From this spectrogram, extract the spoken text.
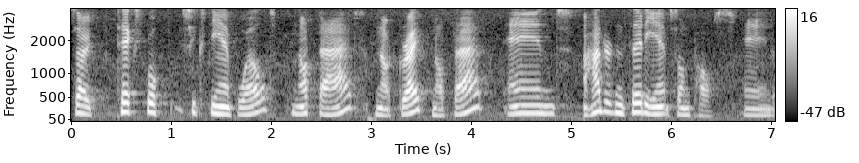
So textbook 60 amp weld, not bad, not great, not bad, and 130 amps on pulse. And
